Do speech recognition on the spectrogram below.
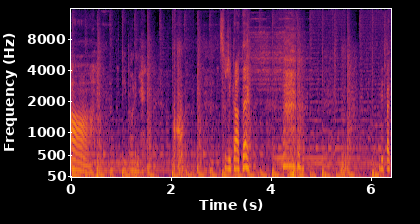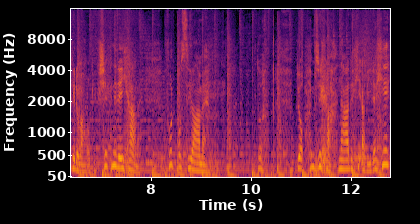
A. Výborně. Co říkáte? Vy taky doma, holky. Všechny decháme. Furt posíláme to do břicha nádechy a výdechy,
